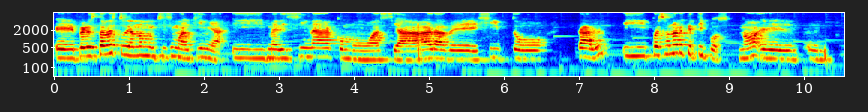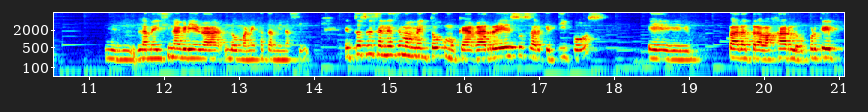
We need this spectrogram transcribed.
eh, pero estaba estudiando muchísimo alquimia y medicina como hacia árabe, Egipto, tal, y pues son arquetipos, ¿no? la medicina griega lo maneja también así. Entonces en ese momento como que agarré esos arquetipos eh, para trabajarlo, porque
